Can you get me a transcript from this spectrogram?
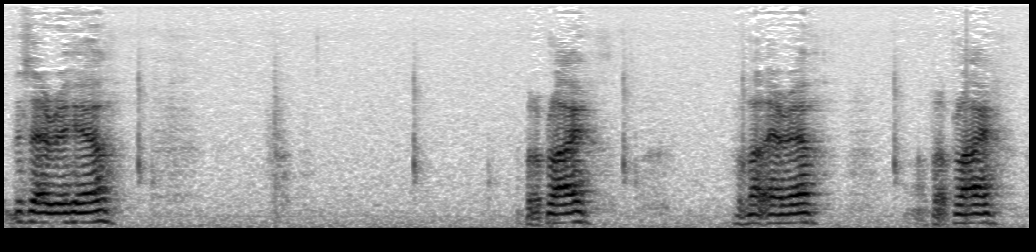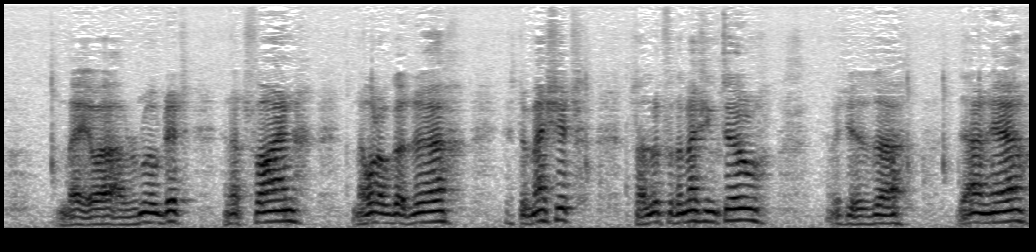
this area here. Put apply from that area. I'll put apply there you are, I've removed it and that's fine. Now what I've got to do is to mesh it. So I look for the meshing tool which is uh, down here.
